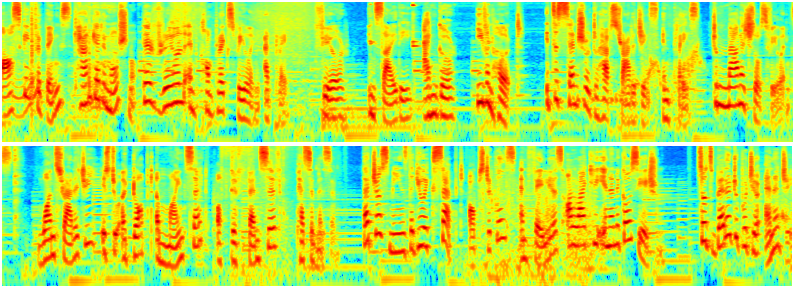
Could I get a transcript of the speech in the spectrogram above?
Asking for things can get emotional. They're real and complex feeling at play. Fear, anxiety, anger, even hurt. It's essential to have strategies in place to manage those feelings. One strategy is to adopt a mindset of defensive pessimism. That just means that you accept obstacles and failures are likely in a negotiation. So it's better to put your energy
